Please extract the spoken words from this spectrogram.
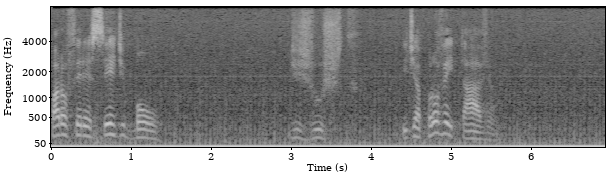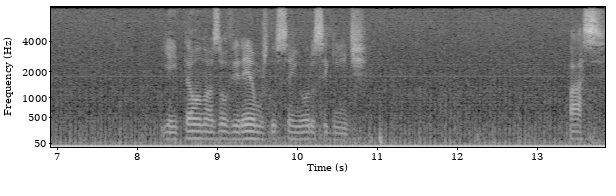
para oferecer de bom, de justo e de aproveitável, e então nós ouviremos do Senhor o seguinte: passe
